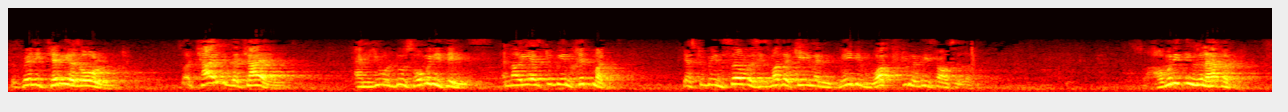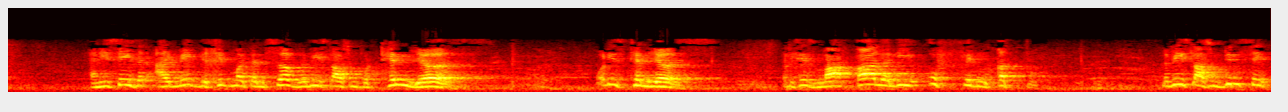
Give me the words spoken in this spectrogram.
he was barely 10 years old. So a child is a child, and he will do so many things, and now he has to be in khidmat. He has to be in service. His mother came and made him work to Nabi Sallallahu So how many things will happen? And he says that I made the khidmat and served Nabi Sallallahu for 10 years. What is 10 years? And he says, Ma qala li uffin qattu. Nabi Sallallahu didn't say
